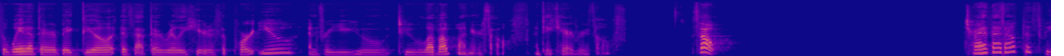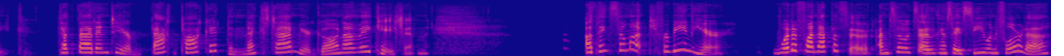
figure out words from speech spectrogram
The way that they're a big deal is that they're really here to support you and for you to love up on yourself and take care of yourself. So, try that out this week. Tuck that into your back pocket the next time you're going on vacation. Uh, thanks so much for being here. What a fun episode. I'm so excited. I was going to say, see you in Florida.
